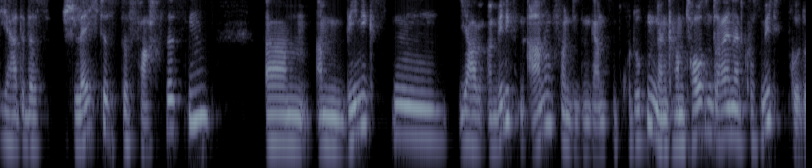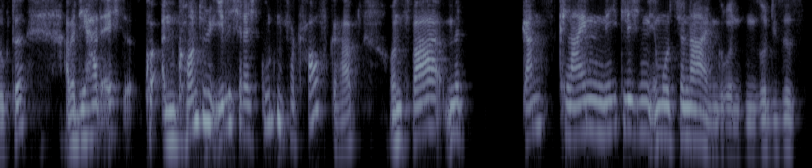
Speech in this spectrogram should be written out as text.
die hatte das schlechteste Fachwissen ähm, am wenigsten, ja, am wenigsten Ahnung von diesen ganzen Produkten. Dann kamen 1300 Kosmetikprodukte, aber die hat echt einen kontinuierlich recht guten Verkauf gehabt und zwar mit ganz kleinen, niedlichen, emotionalen Gründen. So dieses,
